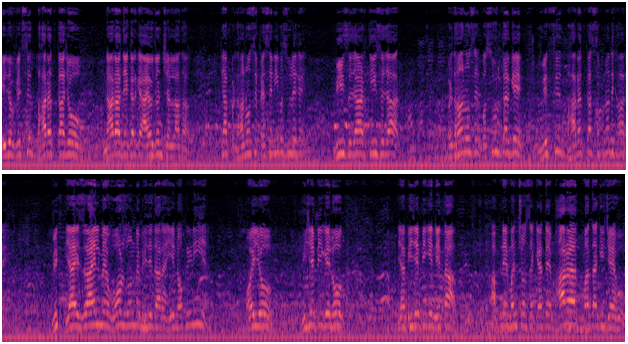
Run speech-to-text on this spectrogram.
ये जो विकसित भारत का जो नारा देकर के आयोजन चल रहा था, क्या प्रधानों से पैसे नहीं वसूले गए? बीस हज़ार, तीस हज़ार प्रधानों से वसूल करके विकसित भारत का सपना दिखा रहे हैं। या इसराइल में वॉर जोन में भेजे जा रहे हैं। ये नौकरी नहीं है। और जो बीजेपी के लोग या बीजेपी के नेता अपने मंचों से कहते हैं, भारत माता की जय हो।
